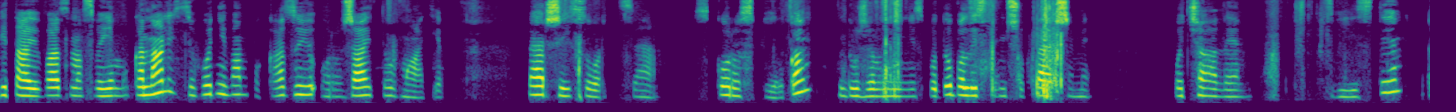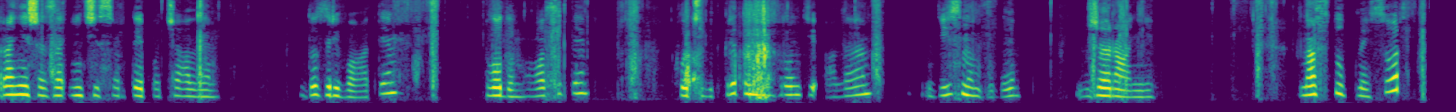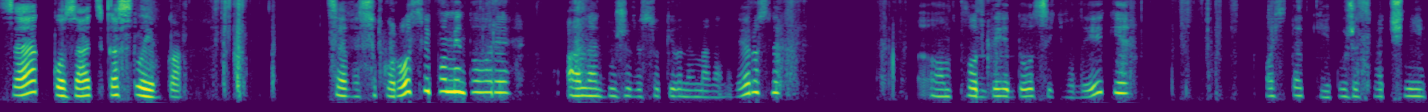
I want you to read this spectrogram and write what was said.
Вітаю вас на своєму каналі. Сьогодні вам показую урожай томатів. Перший сорт це скороспілка. Дуже вони мені сподобались, тим, що першими почали цвісти. Раніше за інші сорти почали дозрівати, плодоносити, хоч і відкритому ґрунті, але дійсно буде вже ранні. Наступний сорт це козацька сливка. Це високорослі помідори, але дуже високі вони в мене не виросли. Ем, Плоди досить великі. Ось такі, дуже смачні,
